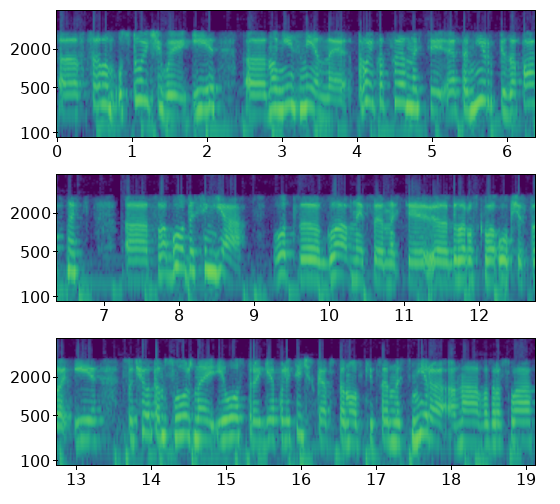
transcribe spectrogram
э, в целом устойчивые и э, ну, неизменные. Тройка ценностей – это мир, безопасность, э, свобода, семья. Вот э, главные ценности э, белорусского общества. И с учетом сложной и острой геополитической обстановки ценность мира, она возросла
